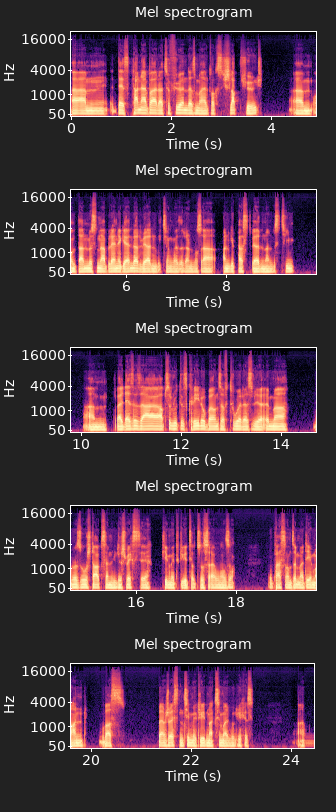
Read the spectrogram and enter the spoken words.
ähm, das kann einfach dazu führen, dass man einfach sich schlapp fühlt. Ähm, und dann müssen da Pläne geändert werden, beziehungsweise dann muss er angepasst werden an das Team. Ähm, weil das ist ein absolutes Credo bei uns auf Tour, dass wir immer nur so stark sind wie das schwächste Teammitglied sozusagen. Also wir passen uns immer dem an, was beim schwächsten Teammitglied maximal möglich ist. Ähm,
